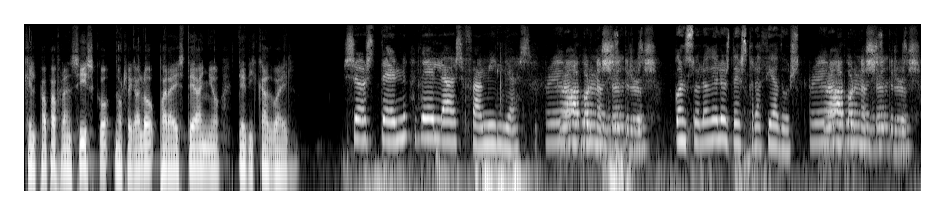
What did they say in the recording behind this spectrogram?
que el Papa Francisco nos regaló para este año dedicado a Él. Sostén de las familias. Ruega por nosotros. Consuelo de los desgraciados. Ruega por nosotros.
